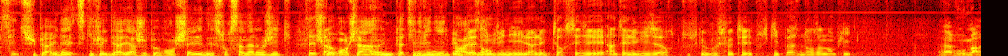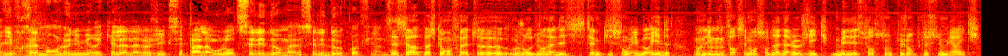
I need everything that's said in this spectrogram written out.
C'est une super idée. Ce qui fait que derrière, je peux brancher des sources analogiques. Je peux brancher une platine vinyle, par exemple. Une platine vinyle, un lecteur CD, un téléviseur, tout ce que vous souhaitez, tout ce qui passe dans un ampli. Là, vous mariez vraiment le numérique et l'analogique. C'est pas l'un ou l'autre, c'est les deux, c'est les deux quoi finalement. C'est ça, parce qu'en fait, euh, aujourd'hui, on a des systèmes qui sont hybrides. On n'est mhm. forcément sur de l'analogique, mais les sources sont de plus en plus numériques.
